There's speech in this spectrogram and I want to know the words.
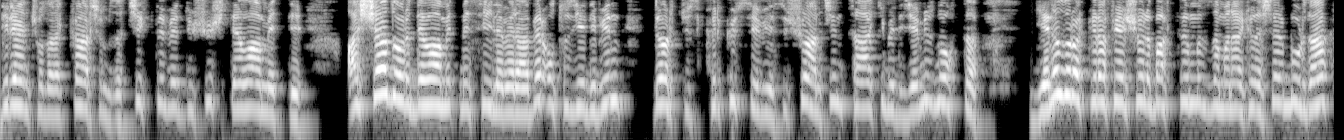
direnç olarak karşımıza çıktı ve düşüş devam etti. Aşağı doğru devam etmesiyle beraber 37.443 seviyesi şu an için takip edeceğimiz nokta. Genel olarak grafiğe şöyle baktığımız zaman arkadaşlar burada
